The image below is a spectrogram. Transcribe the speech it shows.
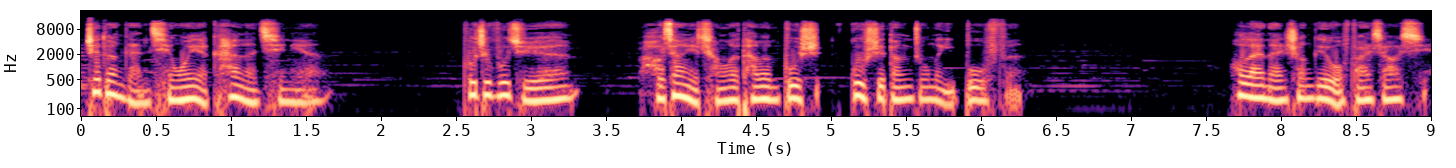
这段感情我也看了七年，不知不觉，好像也成了他们故事故事当中的一部分。后来男生给我发消息，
